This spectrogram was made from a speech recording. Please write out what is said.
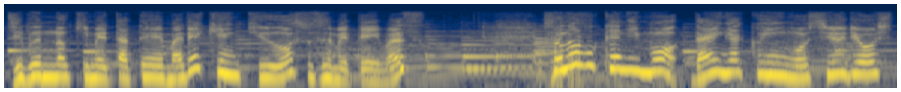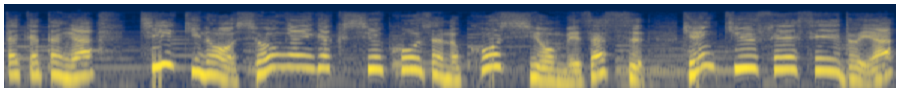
自分の決めたテーマで研究を進めています。その他にも大学院を修了した方が地域の障害学習講座の講師を目指す研究生制度や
